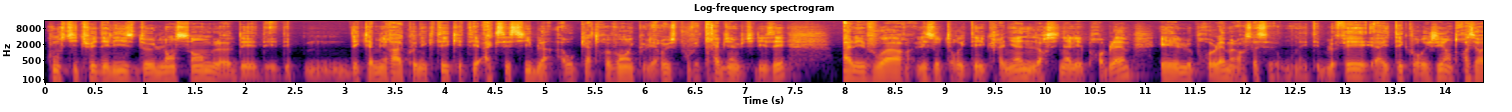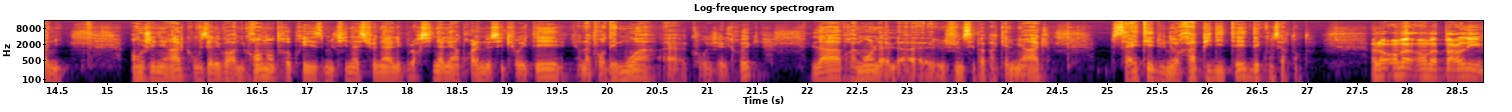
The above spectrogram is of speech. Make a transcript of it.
constituer des listes de l'ensemble des, des, caméras connectées qui étaient accessibles aux quatre vents et que les Russes pouvaient très bien utiliser aller voir les autorités ukrainiennes, leur signaler le problème. Et le problème, alors ça, on a été bluffé, a été corrigé en trois heures et demie en général, quand vous allez voir une grande entreprise multinationale et que vous leur signalez un problème de sécurité, il y en a pour des mois à corriger le truc. Là, vraiment, je ne sais pas par quel miracle, ça a été d'une rapidité déconcertante. Alors, on va, on va parler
